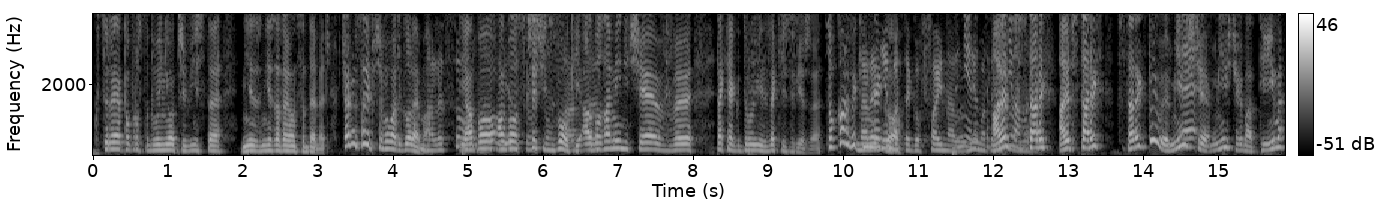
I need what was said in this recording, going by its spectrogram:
które po prostu były nieoczywiste, nie, nie zadające damage. Chciałbym sobie przywołać golema. No, ale są, albo, albo skrzesić zwłoki, albo zamienić się w tak jak druid w jakieś zwierzę. Cokolwiek no, ale innego. nie ma tego fajnego. Nie, nie ma tego. Ale, w starych, ale w starych, w starych były. Mieliście, e... mieliście chyba team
